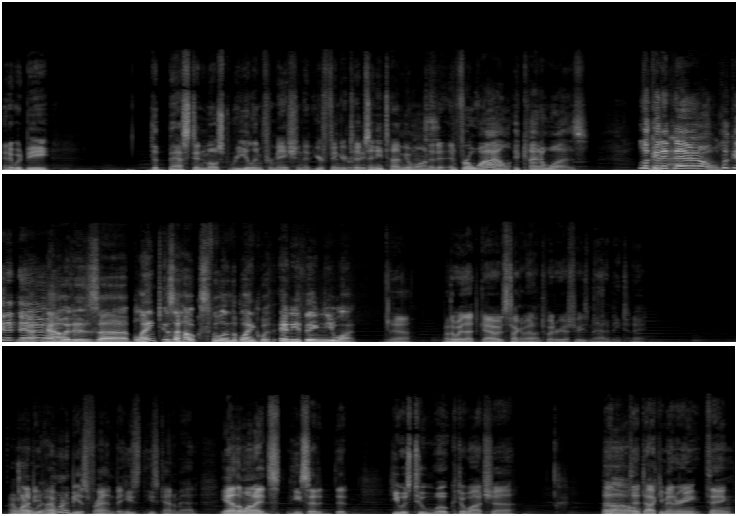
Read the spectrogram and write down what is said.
And it would be the best and most real information at your fingertips Right. anytime you wanted it. And for a while, it kind of was. Look at it now. Look at it now. Yeah. Now it is uh, blank is a hoax. Fill in the blank with anything you want. Yeah. By the way, that guy I was talking about on Twitter yesterday, he's mad at me today. I want to Oh, be really? I want to be his friend, but he's he's kind of mad. Yeah, the one I he said that he was too woke to watch uh the, Oh. the documentary thing.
